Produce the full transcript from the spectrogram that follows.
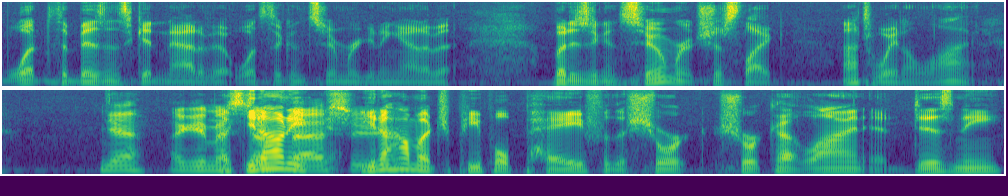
what's the business getting out of it? What's the consumer getting out of it? But as a consumer, it's just like I have to wait in line. Yeah, I get my Like you know how you know how much people pay for the short shortcut line at Disney.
